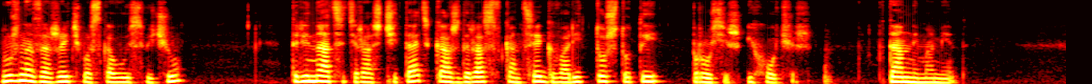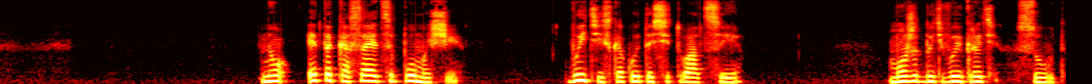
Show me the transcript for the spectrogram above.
Нужно зажечь восковую свечу, 13 раз читать, каждый раз в конце говорить то, что ты просишь и хочешь в данный момент. Но это касается помощи выйти из какой-то ситуации, может быть, выиграть суд,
